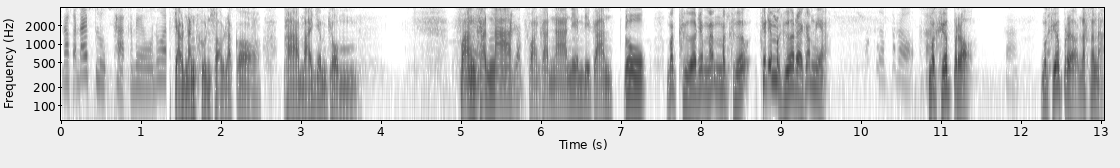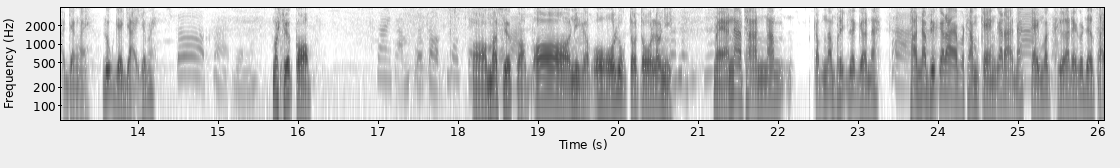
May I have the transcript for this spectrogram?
เราก็ได้ปลูกผักเร็วด้วย จากนั้นคุณสอบแล้วก็พามาเยี่ยมชม ฝั่งคันนาครับฝั่งคันนาเนี่ยมีการปลูกมะเขือใช่ไหมมะเขือคือได้มะเขืออะไรครับเนี่ยมะเขือเปราะค่ะมะเขือเปราะค่ะมะเขือเปราะลักษณะยังไง ลูกใหญ่ๆใช่ไหมก็ค่ะเดี๋ยวนะมะเขือกรอบใช่ ค่ะมะเขือกรอบที่เราแกงอ๋อมะเขือกรอบอ๋อนี่ครับโอ้โหลูกโตๆแล้วนี่แหมน่าทานน้ำกับน้ำพริกเหลือเกินนะค่ะ ทานน้ำพริกก็ได้เอามาทำแกงก็ได้นะใช่แกงมะเขืออะไรก็จะใส่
